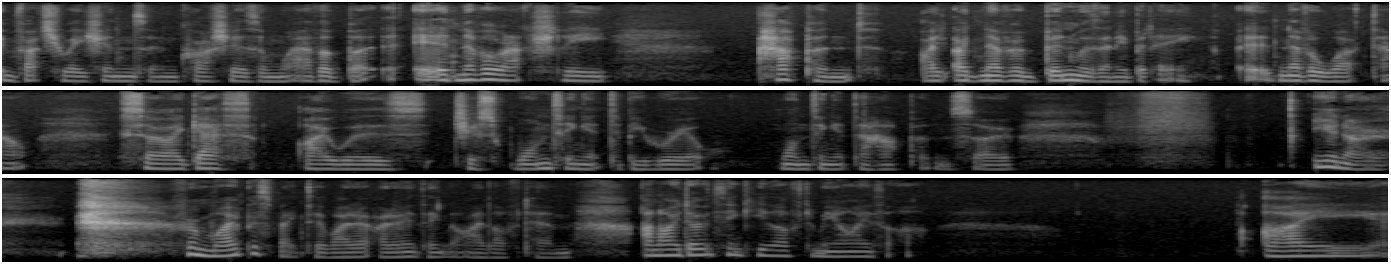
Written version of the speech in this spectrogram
infatuations and crushes and whatever, but it had never actually happened. I, I'd never been with anybody it never worked out. So I guess I was just wanting it to be real, wanting it to happen. So, you know, from my perspective, I don't, I don't think that I loved him, and I don't think he loved me either. I,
